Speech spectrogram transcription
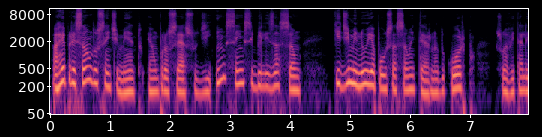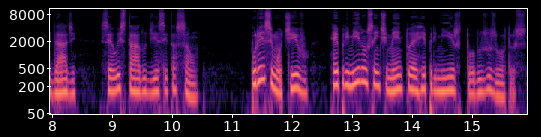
A repressão do sentimento é um processo de insensibilização que diminui a pulsação interna do corpo, sua vitalidade, seu estado de excitação. Por esse motivo, reprimir um sentimento é reprimir todos os outros.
